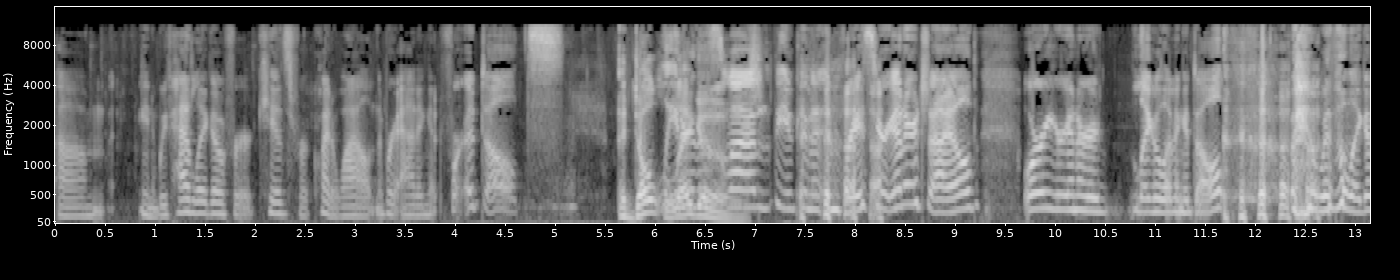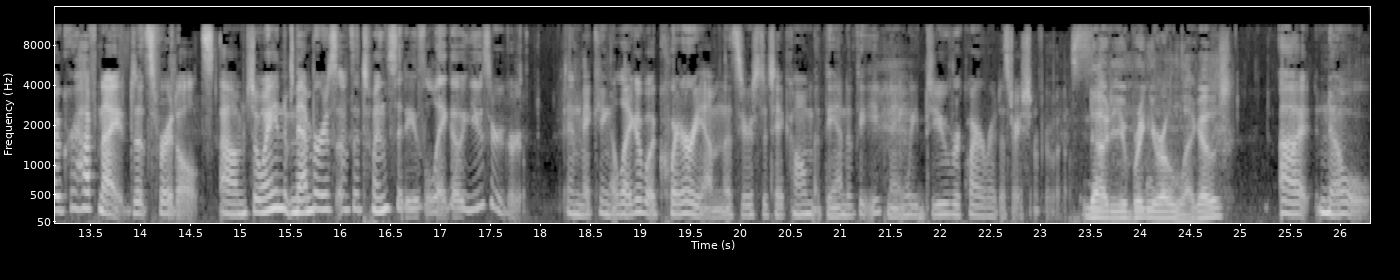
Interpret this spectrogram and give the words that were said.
um, you know we've had lego for kids for quite a while and we're adding it for adults. Adult later this month you can embrace your inner child or your inner lego loving adult with a lego craft night that's for adults. Um, join members of the twin cities lego user group in making a lego aquarium that's yours to take home at the end of the evening. We do require registration for this Now, do you bring your own Legos? uh, no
